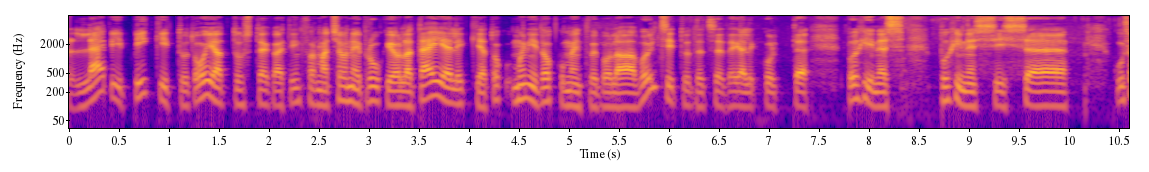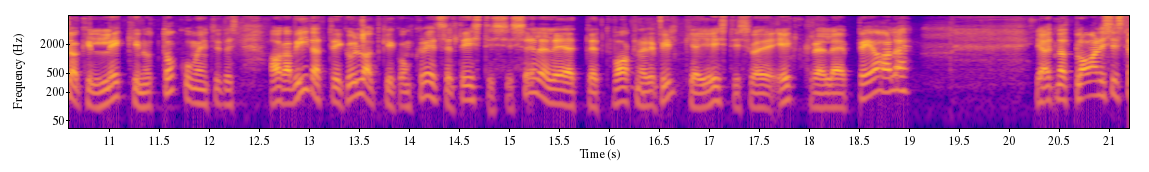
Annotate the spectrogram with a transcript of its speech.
läbi pikitud hoiatustega, et informatsioon ei pruugi olla täielik ja dok mõni dokument võib olla võltsitud, et see tegelikult põhines, põhines siis äh, kusagil lekkinud dokumentidest, aga viidati küllaltki konkreetselt Eestis siis sellele, et, et Wagneri pilk jäi Eestis EKRE-le peale. Ja et nad plaanisid,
